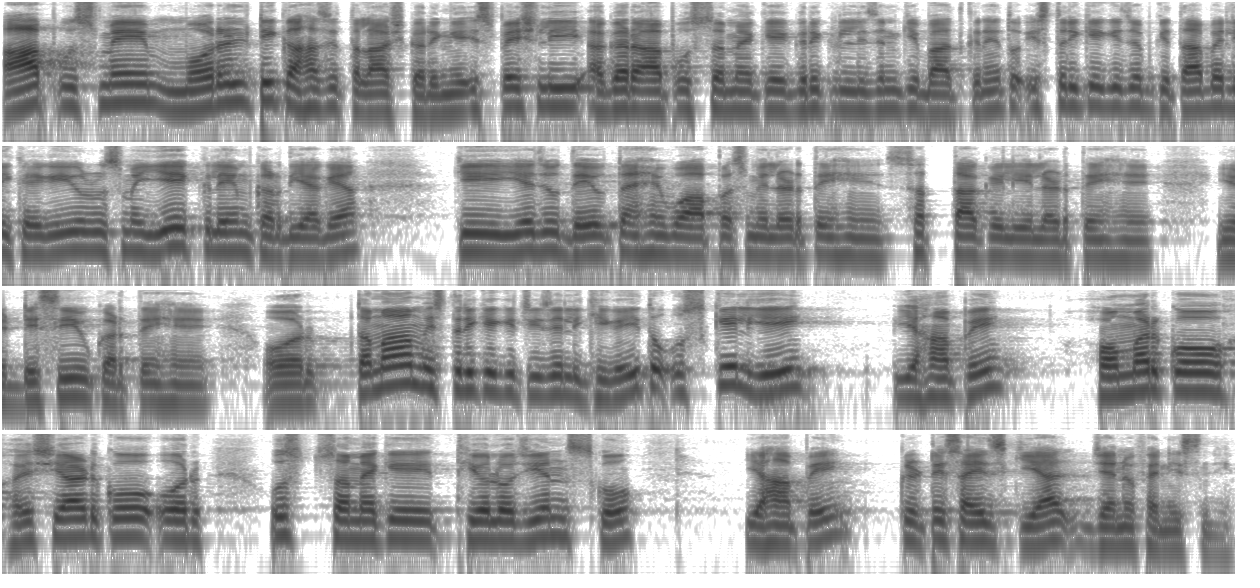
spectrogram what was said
आप उसमें मॉरलिटी कहाँ से तलाश करेंगे? स्पेशली अगर आप उस समय के ग्रीक रिलीजन की बात करें तो इस तरीके की जब किताबें लिखी गई और उसमें ये क्लेम कर दिया गया कि ये जो देवता हैं, वो आपस में लड़ते हैं, सत्ता के लिए लड़ते हैं, ये डिसीव करते हैं और तमाम इस तरीके की चीज़ें लिखी गई। तो उसके लिए यहाँ पे होमर को हेशियार्ड को और उस समय के थियोलॉजियंस को यहाँ पे क्रिटिसाइज किया जेनोफेनिस ने।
